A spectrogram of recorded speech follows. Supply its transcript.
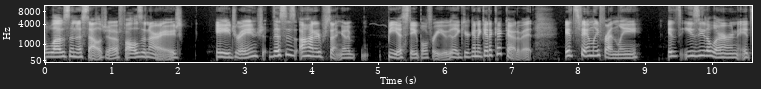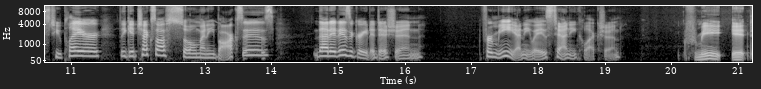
loves the nostalgia, falls in our age age range, this is hundred percent gonna be a staple for you. Like you're gonna get a kick out of it. It's family friendly. It's easy to learn. It's two player. Like it checks off so many boxes that it is a great addition for me anyways to any collection for me, it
